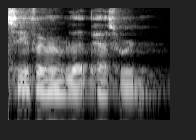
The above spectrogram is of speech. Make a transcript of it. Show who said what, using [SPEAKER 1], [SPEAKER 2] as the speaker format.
[SPEAKER 1] Let's see if I remember that password.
